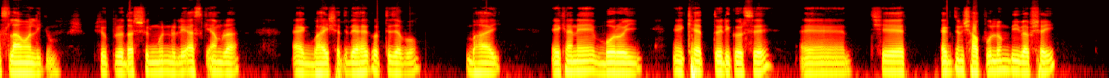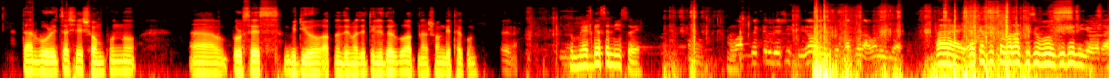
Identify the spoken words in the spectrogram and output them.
আসসালামু আলাইকুম। সুপ্রিয় দর্শক মণ্ডলী আজকে আমরা এক ভাইয়ের সাথে দেখা করতে যাব। ভাই এখানে বড়ই ক্ষেত তৈরি করছে। সে একজন স্বাবলম্বী ব্যবসায়ী। তার বড়ই চাষের সম্পূর্ণ প্রসেস ভিডিও আপনাদের মাঝে তুলে ধরবো। আপনার সঙ্গে থাকুন। মেট গেছে নিচে। বেশি হয়ে গেছে তারপরে আবার এগুলো আছে। হ্যাঁ এর কাছে কিনে নিয়ে ওরা।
